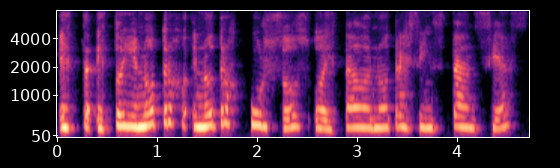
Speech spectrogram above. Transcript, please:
estoy en otros, en otros cursos o he estado en otras instancias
